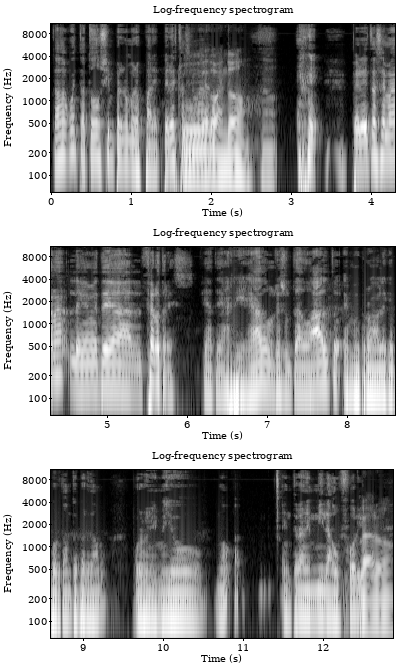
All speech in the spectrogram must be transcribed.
¿Te has dado cuenta? Todos siempre números pares. Pero esta Tú de semana... 2 en 2. ¿no? Pero esta semana le voy a meter al 0-3. Fíjate, arriesgado, un resultado alto. Es muy probable que por tanto perdamos. Por venirme yo, ¿no? A entrar en mil euforia. Claro,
